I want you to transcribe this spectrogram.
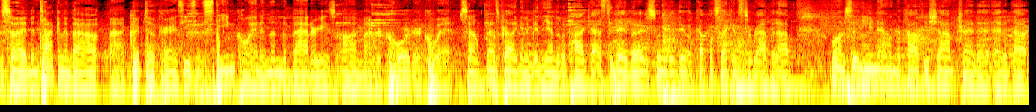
So I've been talking about uh, cryptocurrencies and Steam coin, and then the batteries on my recorder quit. So that's probably going to be the end of the podcast today. But I just wanted to do a couple seconds to wrap it up. Well, I'm sitting here now in the coffee shop trying to edit that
